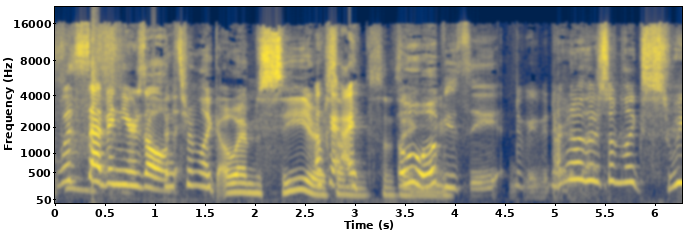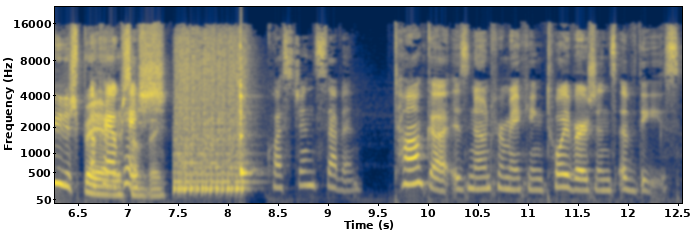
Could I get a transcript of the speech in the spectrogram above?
was seven years old. That's from like OMC or okay, some, I, something. Oh, obviously. Never even I know that. there's some like Swedish band okay, okay, or something. Sh- Question seven. Tonka is known for making toy versions of these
